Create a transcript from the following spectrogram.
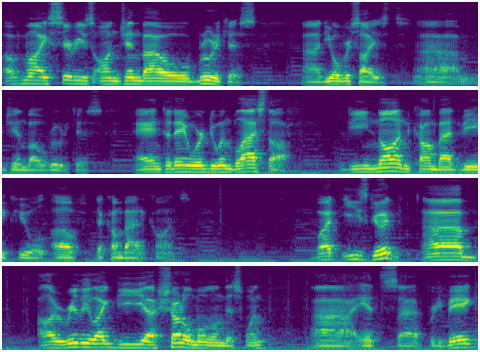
of my series on Jinbao Bruticus, uh, the oversized um, Jinbao Bruticus. And today we're doing Blastoff, the non-combat vehicle of the Combaticons. But he's good. Uh, I really like the uh, shuttle mode on this one. Uh, it's uh, pretty big.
